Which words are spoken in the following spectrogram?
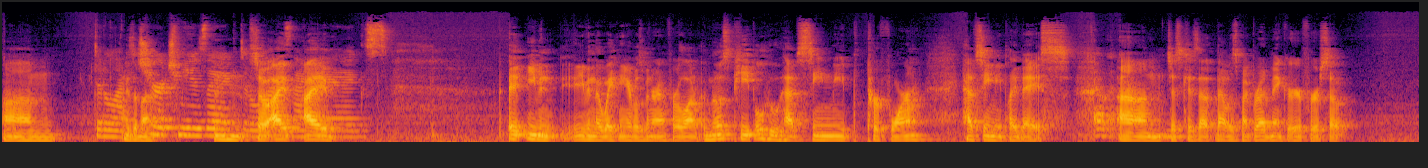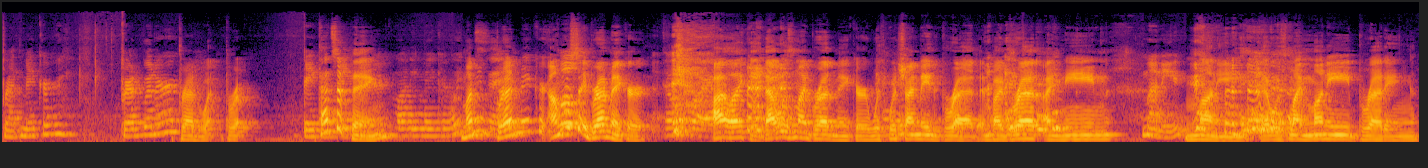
um, Did a lot of church music. Mhm. Did a So lot I- of side I- gigs. It, even even though Waking April's been around for a long, most people who have seen me perform have seen me play bass. Okay. Um, just because that, that was my bread maker for so Bread maker, breadwinner. bread wa- bre- Bacon That's a thing. Money maker. We money say. bread maker. I'm gonna say bread maker. Go for it. I like it. That was my bread maker with which I made bread, and by bread I mean Money. money. That was my money breading.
